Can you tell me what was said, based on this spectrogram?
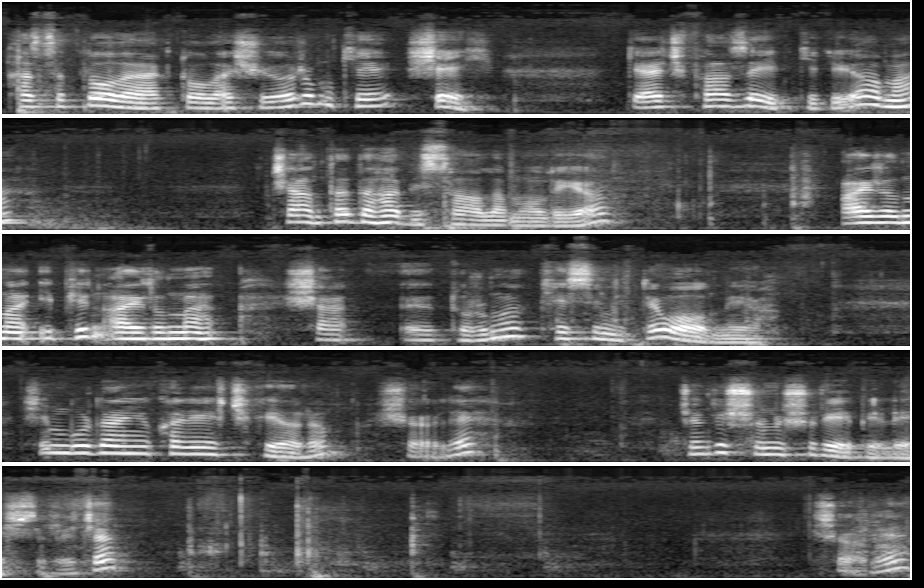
kasıtlı olarak dolaşıyorum ki şey gerçi fazla ip gidiyor ama çanta daha bir sağlam oluyor. Ayrılma ipin ayrılma e, durumu kesinlikle olmuyor. Şimdi buradan yukarıya çıkıyorum. Şöyle. Çünkü şunu şuraya birleştireceğim. Şöyle.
